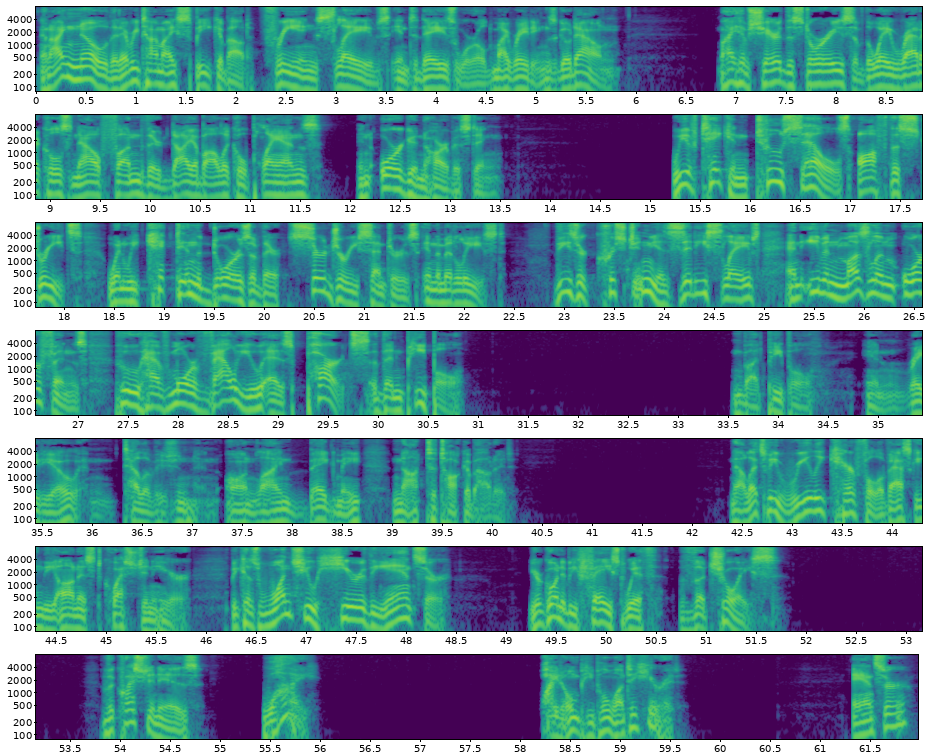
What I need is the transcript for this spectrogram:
And I know that every time I speak about freeing slaves in today's world, my ratings go down. I have shared the stories of the way radicals now fund their diabolical plans in organ harvesting. We have taken two cells off the streets when we kicked in the doors of their surgery centers in the Middle East. These are Christian Yazidi slaves and even Muslim orphans who have more value as parts than people. But people in radio and television and online beg me not to talk about it. Now, let's be really careful of asking the honest question here, because once you hear the answer, you're going to be faced with the choice. The question is, why? Why don't people want to hear it? Answer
